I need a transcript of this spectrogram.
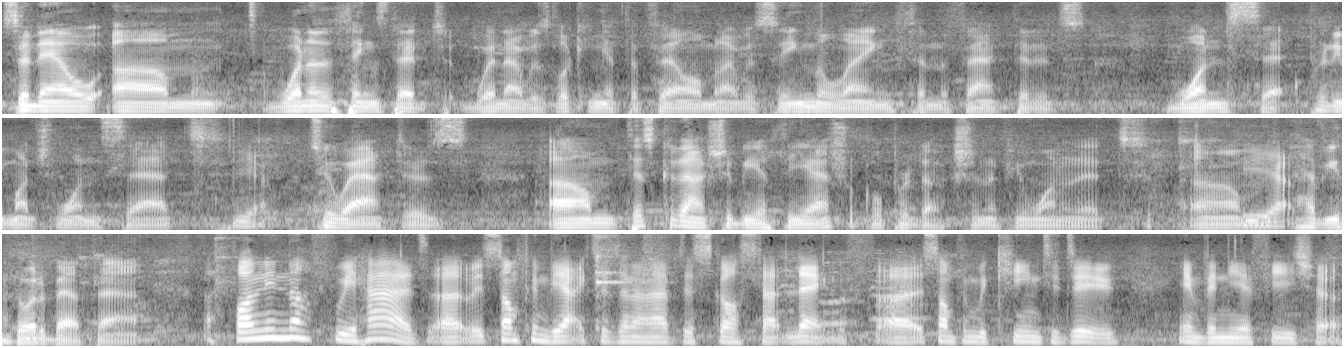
So now, um, one of the things that when I was looking at the film and I was seeing the length and the fact that it's one set, pretty much one set, Yeah. two actors, um, this could actually be a theatrical production if you wanted it. Um, Yeah. Have you thought about that? Uh, Funnily enough, we had. Uh, it's something the actors and I have discussed at length. Uh, it's something we're keen to do in the near future.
